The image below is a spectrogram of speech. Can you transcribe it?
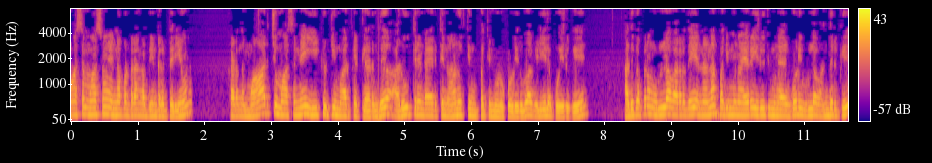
மாசம் மாசம் என்ன பண்றாங்க அப்படின்றது தெரியும். கடந்த மார்ச் மாசமே ஈக்விட்டி மார்க்கெட்ல இருந்து அறுபத்தி ரெண்டாயிரத்தி நானூத்தி முப்பத்தி மூணு கோடி ரூபாய் வெளியில போயிருக்கு. அதுக்கப்புறம் உள்ள வர்றதே என்னன்னா பதிமூணாயிரம் இருபத்தி மூணாயிரம் கோடி உள்ள வந்திருக்கு.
